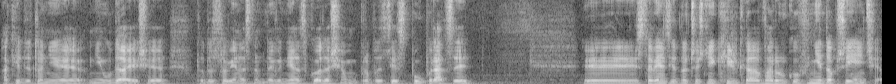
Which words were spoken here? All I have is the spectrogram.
a kiedy to nie, nie udaje się, to dosłownie następnego dnia składa się propozycję współpracy, yy, stawiając jednocześnie kilka warunków nie do przyjęcia.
